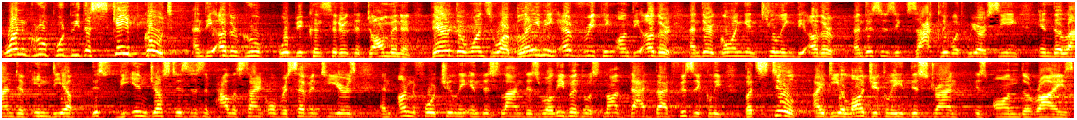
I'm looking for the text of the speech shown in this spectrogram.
One group would be the scapegoat And the other group would be considered the dominant They're the ones who are blaming everything on the other And they're going and killing the other And this is exactly what we are seeing in the land of India this The injustices in Palestine over 70 years And unfortunately in this land as well Even though it's not that bad physically but still, ideologically, this strand is on the rise.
